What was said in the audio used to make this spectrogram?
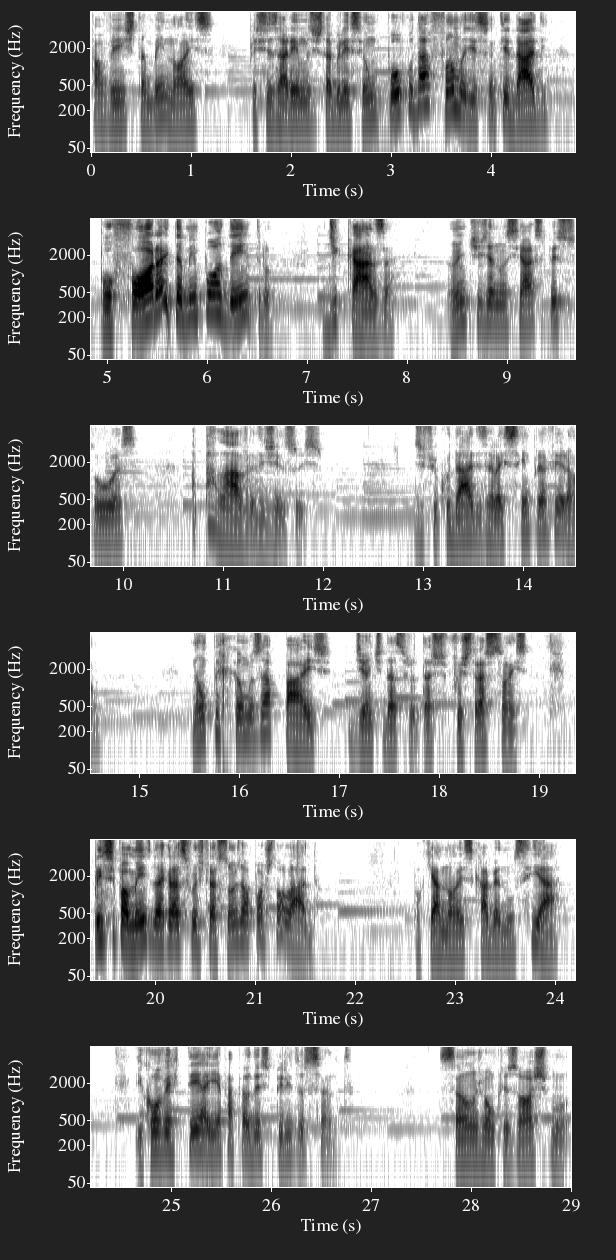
talvez também nós precisaremos estabelecer um pouco da fama de santidade por fora e também por dentro de casa, antes de anunciar às pessoas a palavra de Jesus. Dificuldades elas sempre haverão. Não percamos a paz diante das frustrações, principalmente daquelas frustrações do apostolado, porque a nós cabe anunciar e converter aí é papel do Espírito Santo. São João Crisóstomo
